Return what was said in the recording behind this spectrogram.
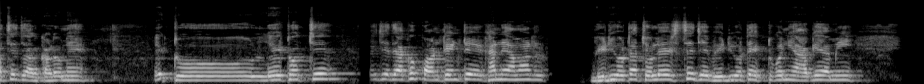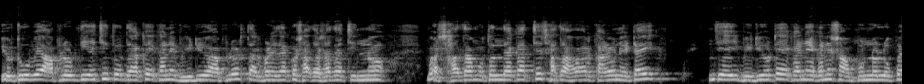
আছে, যার কারণে একটু লেট হচ্ছে। এই যে দেখো কন্টেন্টে এখানে আমার ভিডিওটা চলে এসছে, যে ভিডিওটা একটুখানি আগে আমি ইউটিউবে আপলোড দিয়েছি। তো দেখো, এখানে ভিডিও আপলোড তারপরে দেখো সাদা সাদা চিহ্ন বা সাদা মতন দেখাচ্ছে। সাদা হওয়ার কারণ এটাই যে এই ভিডিওটা এখানে এখানে সম্পূর্ণ রূপে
